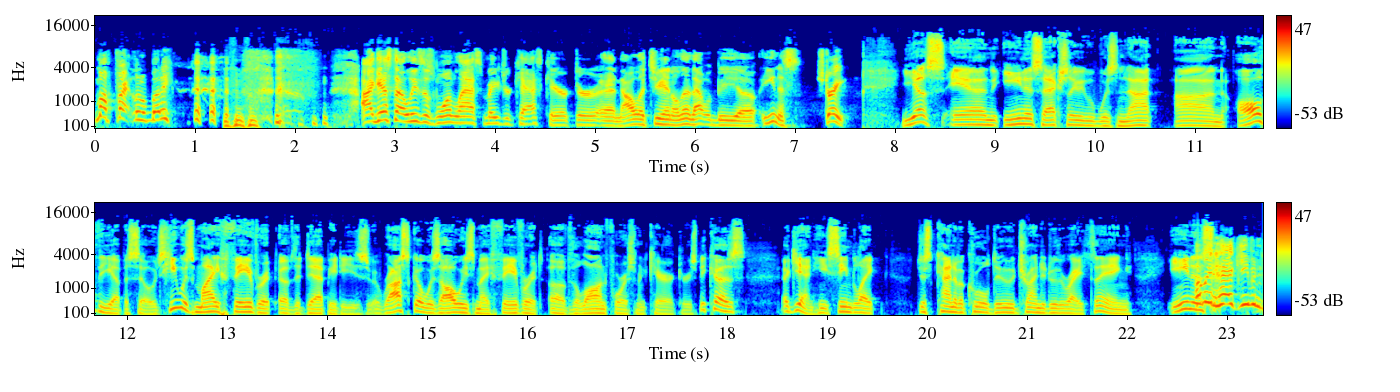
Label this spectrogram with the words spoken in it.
My fat little buddy. I guess that leaves us one last major cast character, and I'll let you handle that. That would be uh, Enos Straight. Yes, and Enos actually was not on all the episodes. He was my favorite of the deputies. Roscoe was always my favorite of the law enforcement characters because, again, he seemed like just kind of a cool dude trying to do the right thing. Enos, I mean, heck, even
